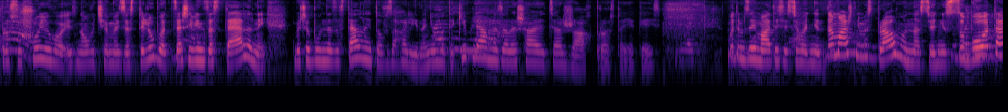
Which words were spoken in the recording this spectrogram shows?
просушу його і знову чимось застелю, бо це ж він застелений. Якби ще був не застелений, то взагалі на ньому такі плями залишаються, жах просто якийсь. Будемо займатися сьогодні домашніми справами. У нас сьогодні субота.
